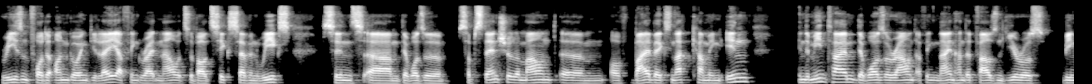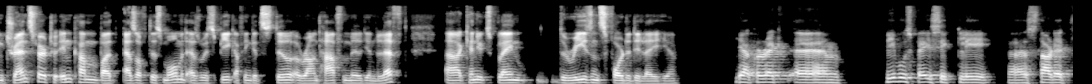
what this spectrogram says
reason for the ongoing delay? I think right now it's about six, seven weeks. since um, there was a substantial amount um, of buybacks not coming in. In the meantime, there was around, I think, 900,000 euros being transferred to income. But as of this moment, as we speak, I think it's still around half a million left. Uh, can you explain the reasons for the delay here? Yeah, correct. Um, Vivus basically uh, started,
